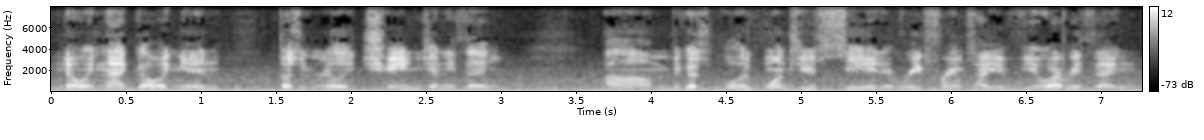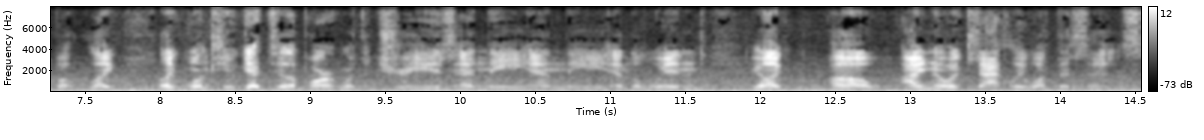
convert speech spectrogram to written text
knowing that going in doesn't really change anything. Um, because like once you see it, it reframes how you view everything. But like like once you get to the part with the trees and the and the and the wind, you're like, oh, I know exactly what this is.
